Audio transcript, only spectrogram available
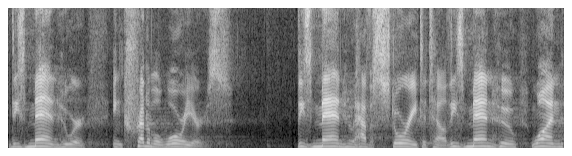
These men who were incredible warriors. These men who have a story to tell. These men who, one,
